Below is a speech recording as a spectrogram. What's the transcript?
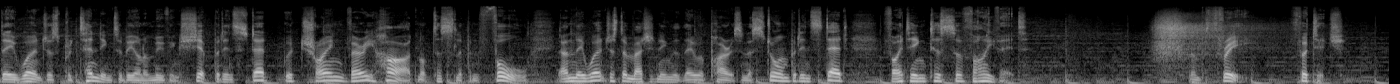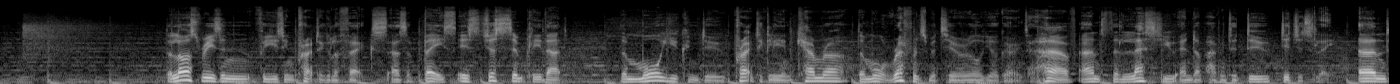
They weren't just pretending to be on a moving ship, but instead were trying very hard not to slip and fall, and they weren't just imagining that they were pirates in a storm, but instead fighting to survive it. Number 3. Footage. The last reason for using practical effects as a base is just simply that the more you can do practically in camera, the more reference material you're going to have, and the less you end up having to do digitally and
